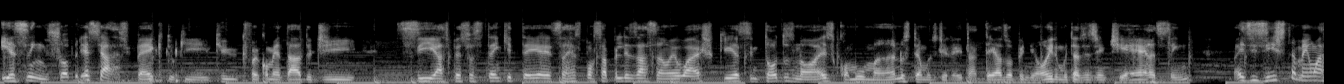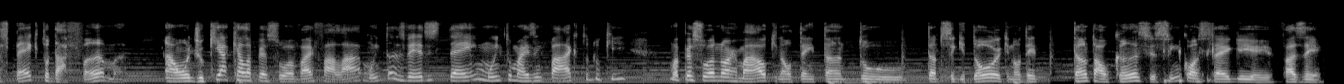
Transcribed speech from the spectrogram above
E assim, sobre esse aspecto que, que, que foi comentado de se as pessoas têm que ter essa responsabilização. Eu acho que assim todos nós, como humanos, temos direito a ter as opiniões. Muitas vezes a gente erra, sim. Mas existe também um aspecto da fama aonde o que aquela pessoa vai falar muitas vezes tem muito mais impacto do que uma pessoa normal que não tem tanto tanto seguidor, que não tem tanto alcance assim consegue fazer.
